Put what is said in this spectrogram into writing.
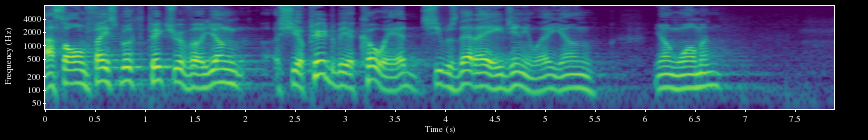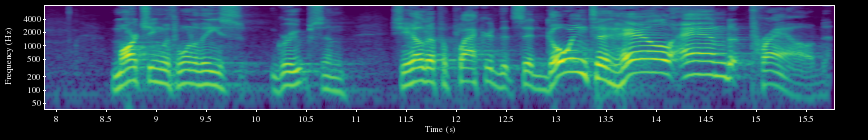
I saw on Facebook the picture of a young, she appeared to be a co ed. She was that age anyway, young, young woman, marching with one of these groups, and she held up a placard that said, Going to hell and proud.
